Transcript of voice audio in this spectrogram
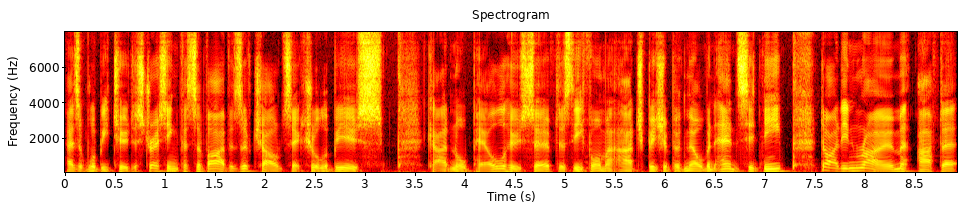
as it would be too distressing for survivors of child sexual abuse. Cardinal Pell, who served as the former Archbishop of Melbourne and Sydney, died in Rome after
